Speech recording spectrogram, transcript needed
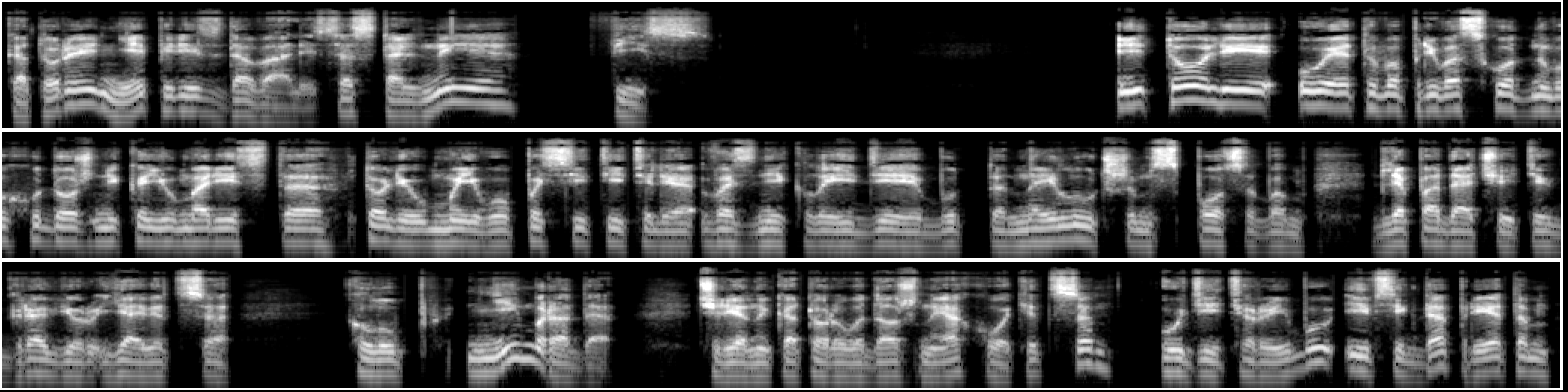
которые не переиздавались, остальные — «Фис». И то ли у этого превосходного художника-юмориста, то ли у моего посетителя возникла идея, будто наилучшим способом для подачи этих гравюр явится клуб Нимрода, члены которого должны охотиться, удить рыбу и всегда при этом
